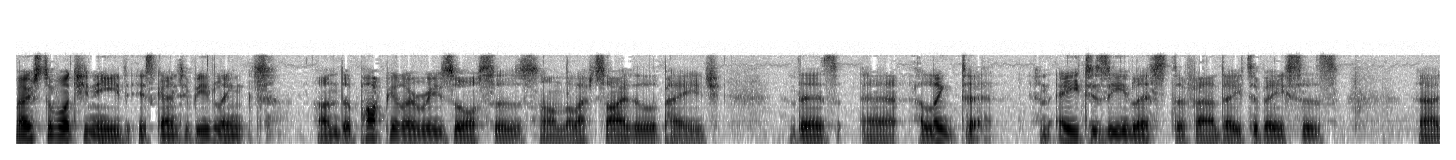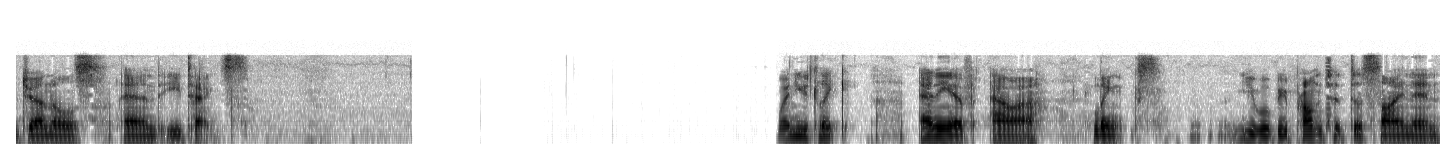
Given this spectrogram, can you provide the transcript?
Most of what you need is going to be linked under popular resources on the left side of the page. There's a, a link to an A to Z list of our databases, uh, journals and e-texts. When you click any of our links, you will be prompted to sign in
